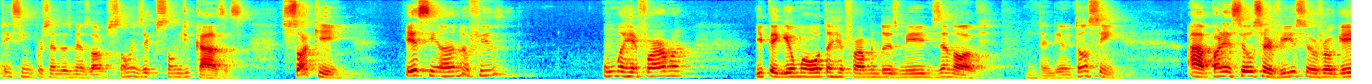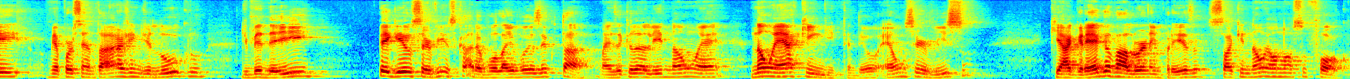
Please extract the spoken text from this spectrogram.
95% das minhas obras são execução de casas. Só que esse ano eu fiz uma reforma e peguei uma outra reforma em 2019, entendeu? Então assim, ah, apareceu o serviço, eu joguei minha porcentagem de lucro, de BDI, peguei o serviço, cara, eu vou lá e vou executar. Mas aquilo ali não é, não é a King, entendeu? É um serviço que agrega valor na empresa, só que não é o nosso foco,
